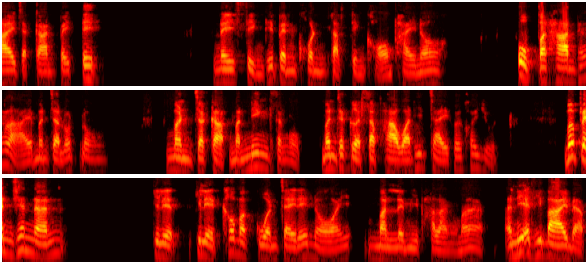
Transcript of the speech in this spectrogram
ายจากการไปติด ในสิ่งที่เป็นคนตัดสิ่งของภายนอก อุปทานทั้งหลายมันจะลดลง มันจะกลับมานิ่งสงบ มันจะเกิดสภาวะที่ใจค่อยๆหยุด เมื่อเป็นเช่นนั้นกิเลสกิเลสเข้ามากวนใจได้น้อย มันเลยมีพลังมาก อันนี้อธิบายแบบ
